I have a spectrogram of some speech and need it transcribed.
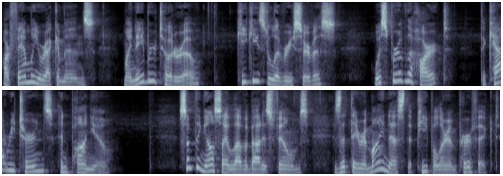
our family recommends My Neighbor Totoro, Kiki's Delivery Service, Whisper of the Heart, The Cat Returns, and Ponyo. Something else I love about his films is that they remind us that people are imperfect.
